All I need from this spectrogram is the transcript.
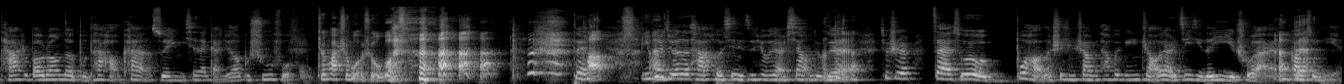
它是包装的不太好看，所以你现在感觉到不舒服。这话是我说过的。对，好，你会觉得它和心理咨询有点像，对不对？对就是在所有不好的事情上面，他会给你找点积极的意义出来，告诉你。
